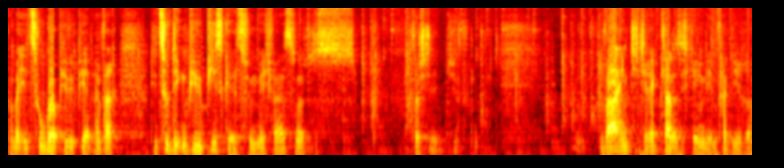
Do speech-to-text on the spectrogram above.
Aber Izuga PvP hat einfach die zu dicken PvP-Skills für mich, weißt du? Das versteht. War eigentlich direkt klar, dass ich gegen den verliere.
